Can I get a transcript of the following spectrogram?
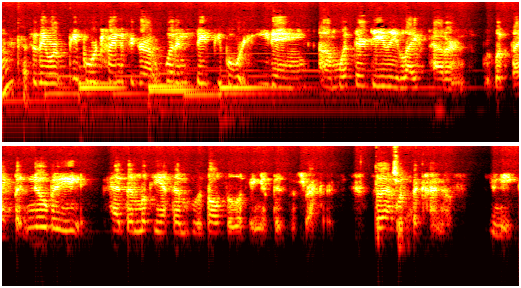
Okay. So they were people were trying to figure out what enslaved people were eating, um, what their daily life patterns looked like, but nobody had been looking at them who was also looking at business records. So that was the kind of unique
